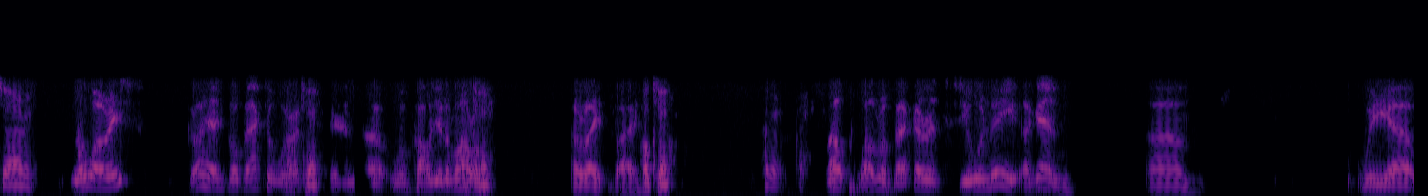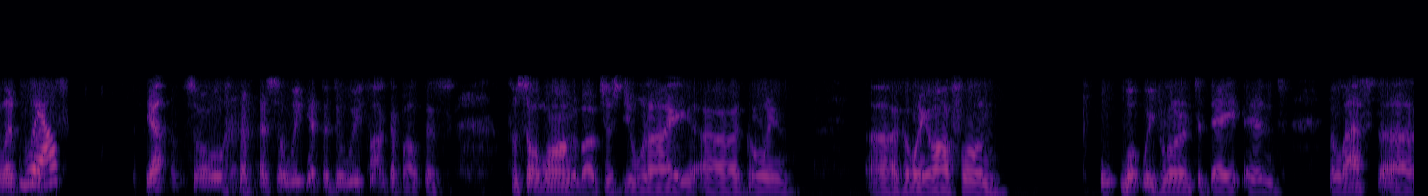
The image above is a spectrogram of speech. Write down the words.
sorry. No worries. Go ahead, go back to work, okay. and uh, we'll call you tomorrow. Okay. All right, bye. Okay. All right, bye. Well, well, Rebecca, it's you and me again. Um, we uh, let, Well- let's yeah. So so we get to do. We've talked about this for so long about just you and I uh, going uh, going off on what we've learned to date and the last. Uh,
